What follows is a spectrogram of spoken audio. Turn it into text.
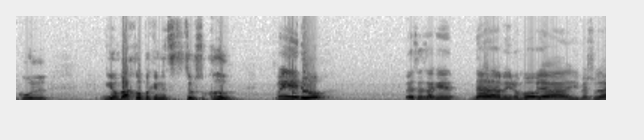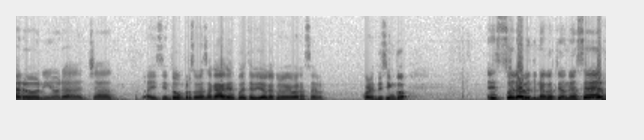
cool guion bajo porque pero gracias a que nada me dieron bola y me ayudaron y ahora ya hay 101 personas acá que después de este video calculo que van a ser 45 es solamente una cuestión de hacer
